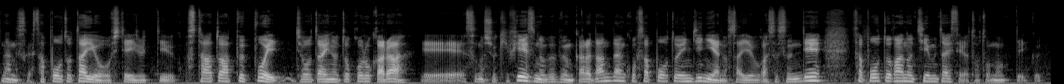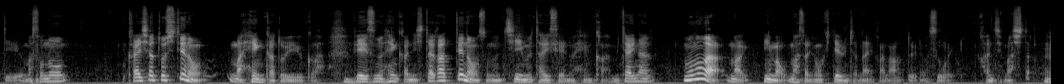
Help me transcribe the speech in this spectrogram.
なんですかサポート対応をしているっていうスタートアップっぽい状態のところから、えー、その初期フェーズの部分からだんだんこうサポートエンジニアの採用が進んでサポート側のチーム体制が整っていくっていう、まあ、その会社としての、まあ、変化というか、フェーズの変化に従ってのそのチーム体制の変化みたいなものが、まあ、今まさに起きてるんじゃないかなというのをすごい感じました。うん、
